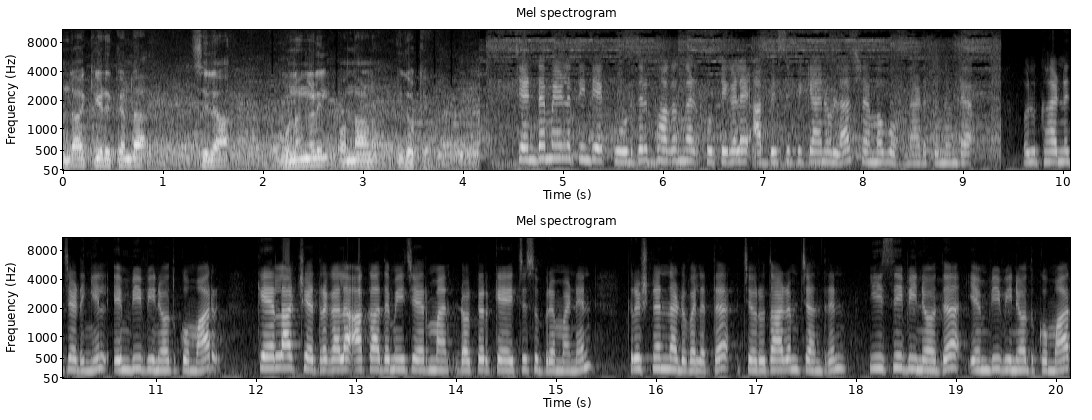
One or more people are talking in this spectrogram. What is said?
ഉണ്ടാക്കിയെടുക്കേണ്ട ചില ഗുണങ്ങളിൽ ഒന്നാണ് ഇതൊക്കെ. ചെണ്ടമേളത്തിന്റെ കൂടുതൽ ഭാഗങ്ങൾ കുട്ടികളെ അഭ്യസിപ്പിക്കാനുള്ള ശ്രമവും നടത്തുന്നുണ്ട്. ഉദ്ഘാടന ചടങ്ങിൽ എം വി വിനോദ് കുമാർ കേരള ക്ഷേത്രകല academy chairman doctor K H Subrahmanyan Krishnan Naduvalath Cheruthazham Chandran E C Vinod M V Vinod Kumar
